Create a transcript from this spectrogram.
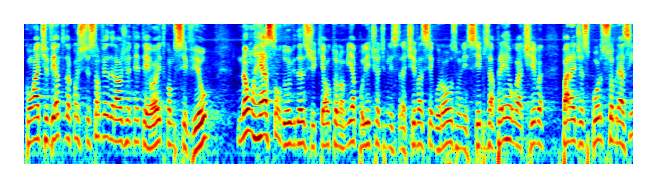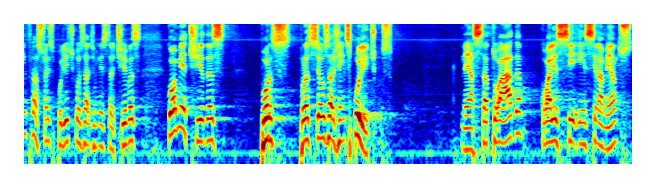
com o advento da Constituição Federal de 88, como viu, não restam dúvidas de que a autonomia política administrativa assegurou aos municípios a prerrogativa para dispor sobre as infrações políticas administrativas cometidas por, por seus agentes políticos. Nesta toada, colhe-se ensinamentos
